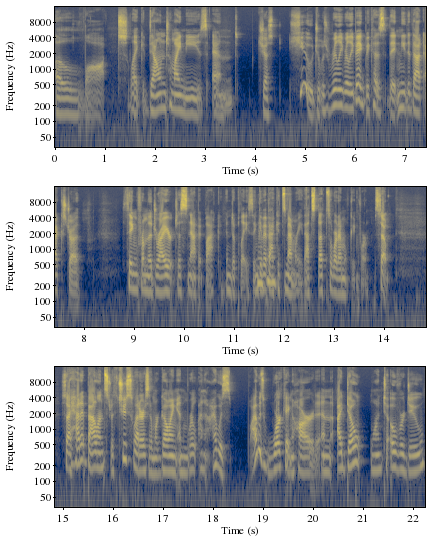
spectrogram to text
a lot, like down to my knees and just huge. It was really really big because it needed that extra thing from the dryer to snap it back into place and give it back mm-hmm. its memory. That's that's the word I'm looking for. So so I had it balanced with two sweaters and we're going and we're and I was I was working hard and I don't want to overdo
